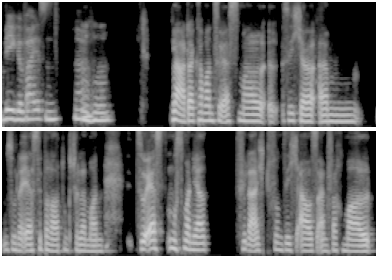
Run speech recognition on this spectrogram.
Wege weisen. Ne? Mhm. Klar, da kann man zuerst mal äh, sicher ähm, so eine erste Beratungsstelle machen. Zuerst muss man ja vielleicht von sich aus einfach mal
